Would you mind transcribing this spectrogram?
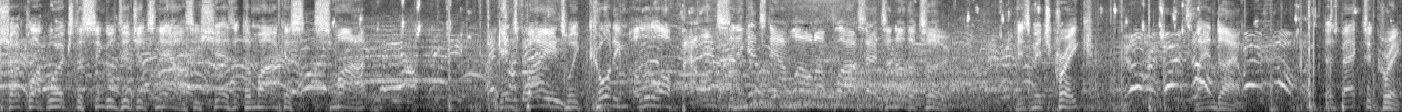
Shot clock works to single digits now as he shares it to Marcus Smart. Against Baynes, we caught him a little off balance and he gets down low enough glass, adds another two. Here's Mitch Creek. Landale. Goes back to Creek.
